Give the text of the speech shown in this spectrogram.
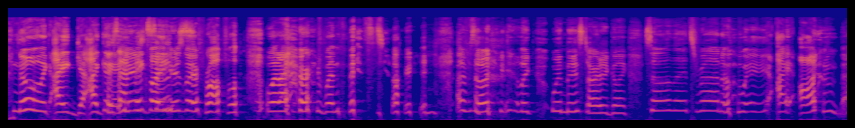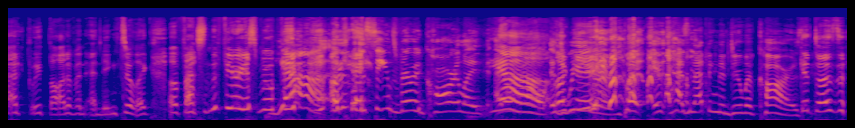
no, like I get, I guess that makes my the- here's my problem. When I heard when they started, I'm sorry, like when they started going, so let's run away. I automatically thought of an ending to like a Fast and the Furious movie. Yeah, okay. It, seems very car like. Yeah, Yeah, it's okay. weird, but it has nothing to do with cars. It doesn't.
